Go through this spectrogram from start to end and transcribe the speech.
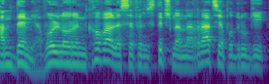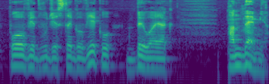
Pandemia, wolnorynkowa, leseferystyczna narracja po drugiej połowie XX wieku była jak pandemia.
